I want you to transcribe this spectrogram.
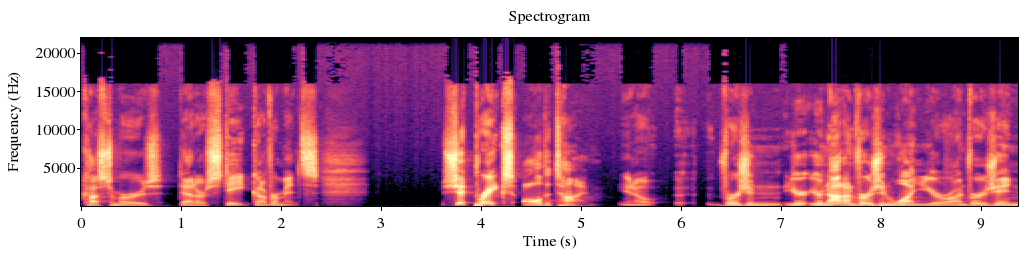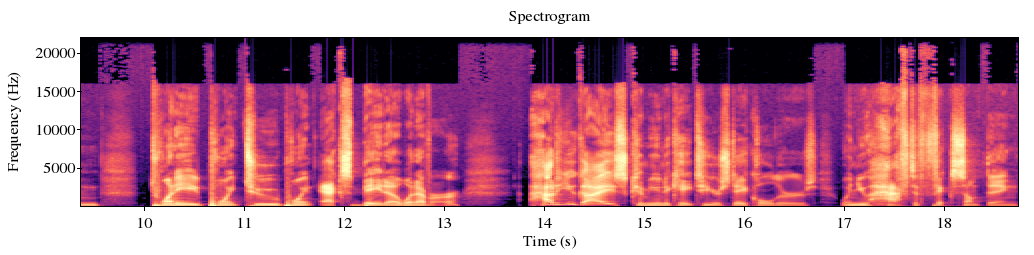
customers that are state governments. Shit breaks all the time, you know. Uh, version you're you're not on version 1, you're on version 20.2.x beta whatever. How do you guys communicate to your stakeholders when you have to fix something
